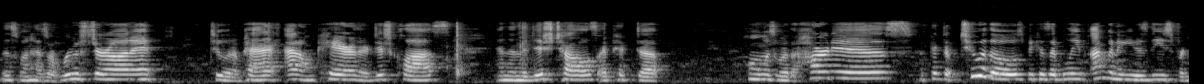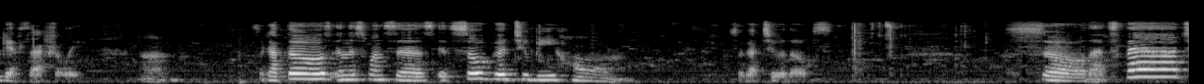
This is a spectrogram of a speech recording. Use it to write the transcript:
This one has a rooster on it, two in a pack. I don't care. They're dishcloths. And then the dish towels I picked up. Home is where the heart is. I picked up two of those because I believe I'm going to use these for gifts, actually. Um, so I got those, and this one says, It's so good to be home. So I got two of those. So that's that.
